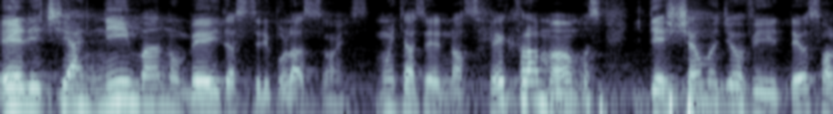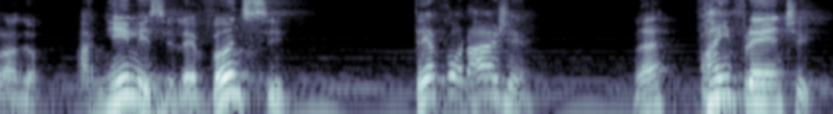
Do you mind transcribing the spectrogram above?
Ele te anima no meio das tribulações. Muitas vezes nós reclamamos e deixamos de ouvir Deus falando: anime-se, levante-se, tenha coragem, né? vá em frente.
